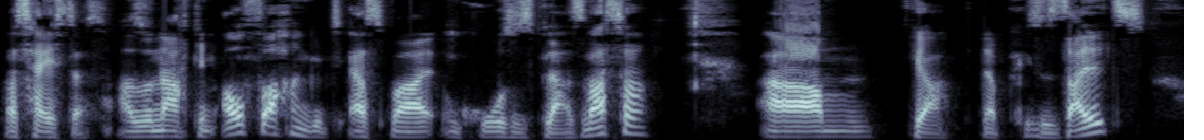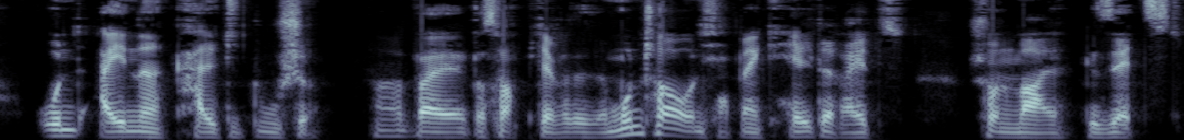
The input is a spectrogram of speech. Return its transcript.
Was heißt das? Also nach dem Aufwachen gibt es erstmal ein großes Glas Wasser, ähm, ja, eine Prise Salz und eine kalte Dusche. weil das macht mich einfach sehr munter und ich habe meinen Kältereiz schon mal gesetzt.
